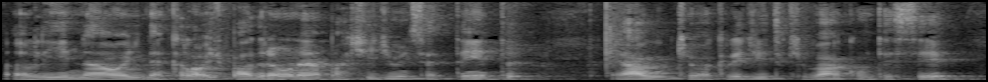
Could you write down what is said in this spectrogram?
ali na, naquela odd padrão, né? A partir de 1,70. É algo que eu acredito que vai acontecer.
